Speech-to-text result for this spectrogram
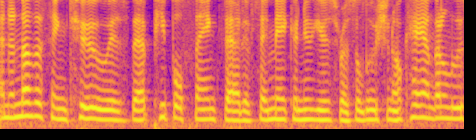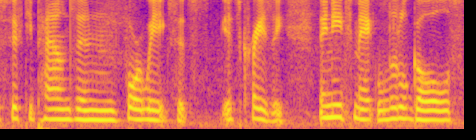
And another thing, too, is that people think that if they make a New Year's resolution, okay, I'm going to lose 50 pounds in four weeks, it's, it's crazy. They need to make little goals.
